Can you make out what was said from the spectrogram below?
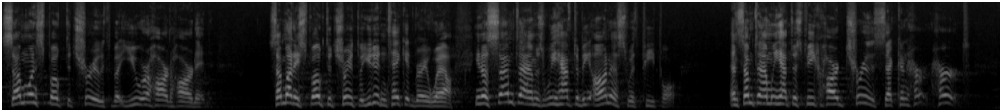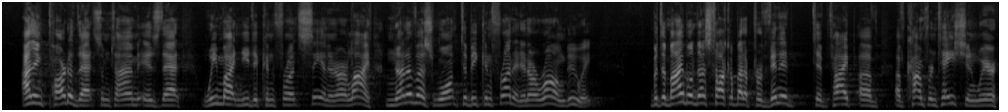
Someone spoke the truth, but you were hard hearted. Somebody spoke the truth, but you didn't take it very well. You know, sometimes we have to be honest with people, and sometimes we have to speak hard truths that can hurt. hurt. I think part of that sometimes is that we might need to confront sin in our life. None of us want to be confronted in our wrong, do we? But the Bible does talk about a preventative type of, of confrontation where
